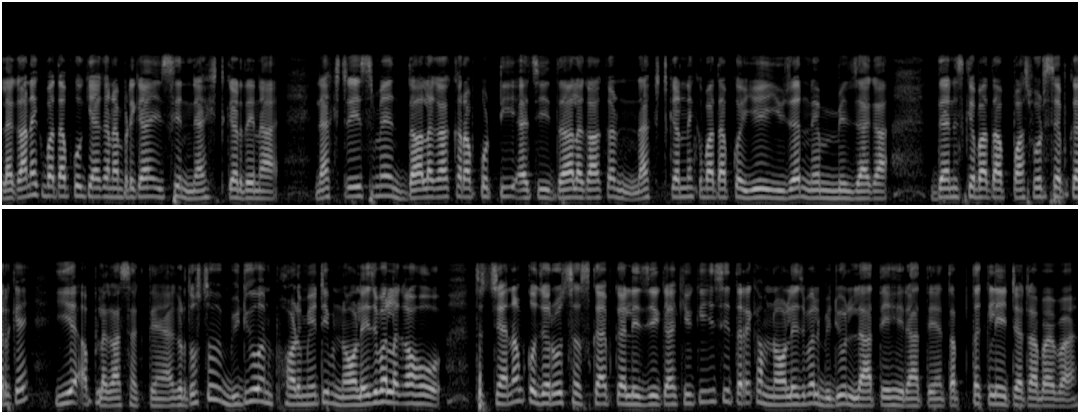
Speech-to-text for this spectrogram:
लगाने के बाद आपको क्या करना पड़ेगा? इसे नेक्स्ट कर देना है। नेक्स्ट इसमें द लगाकर आपको टी एच ई द लगाकर नेक्स्ट करने के बाद आपको ये यूज़र नेम मिल जाएगा। देन इसके बाद आप पासवर्ड सेव करके ये आप लगा सकते हैं। अगर दोस्तों वीडियो इन्फॉर्मेटिव नॉलेजेबल लगा हो तो चैनल को ज़रूर सब्सक्राइब कर लीजिएगा, क्योंकि इसी तरह का हम नॉलेजेबल वीडियो लाते ही रहते हैं। तब तक लिए टाटा बाय बाय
